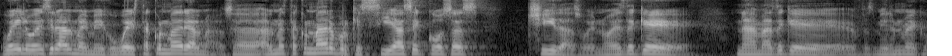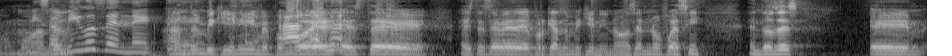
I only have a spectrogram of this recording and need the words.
güey, lo voy a decir a Alma. Y me dijo, güey, está con madre Alma. O sea, Alma está con madre porque sí hace cosas chidas, güey. No es de que, nada más de que, pues mírenme cómo. Mis amigos de Necte. Ando en bikini y me pongo e, este, este CBD porque ando en bikini, ¿no? O sea, no fue así. Entonces, eh,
